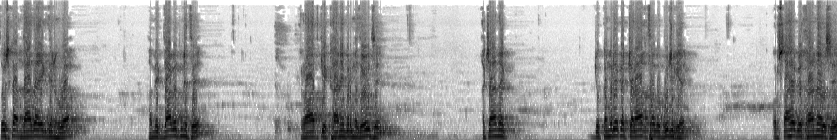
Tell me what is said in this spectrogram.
تو اس کا اندازہ ایک دن ہوا، ہم ایک دعوت میں تھے، رات کے کھانے پر مدعو تھے، اچانک جو کمرے کا چراغ تھا وہ بجھ گیا اور صاحب خانہ اسے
